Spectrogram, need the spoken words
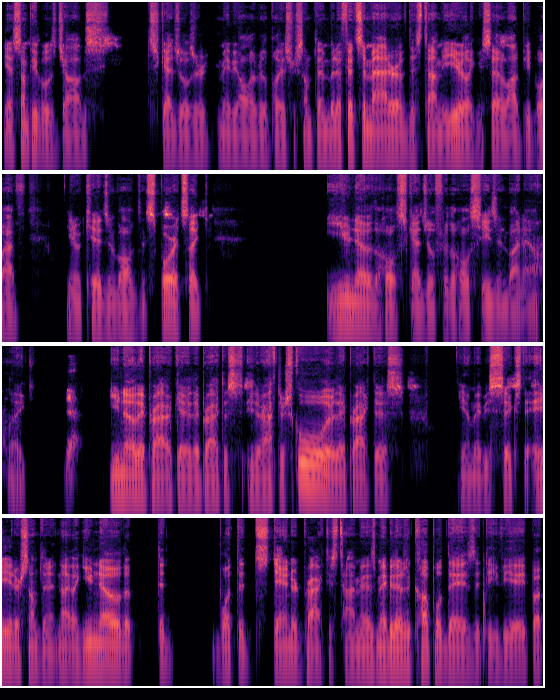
you know, some people's jobs schedules are maybe all over the place or something, but if it's a matter of this time of year, like you said, a lot of people have, you know, kids involved in sports, like you know the whole schedule for the whole season by now, like Yeah. you know they practice okay they practice either after school or they practice you know maybe six to eight or something at night like you know the the what the standard practice time is maybe there's a couple days that deviate but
